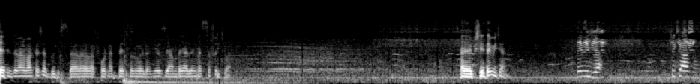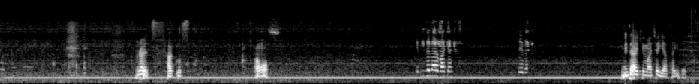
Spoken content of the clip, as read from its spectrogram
Hepinize merhaba arkadaşlar. Bugün sizlerle beraber Fortnite Battle Royale oynuyoruz. Yanımda yerleşme 02 var. Ee, bir şey demeyeceğim. Demeyeceğim. Çünkü arzum var. Evet, haklısın. Ama olsun. Hepinize merhaba arkadaşlar. Dedim. Bir dahaki maça yata gidelim.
